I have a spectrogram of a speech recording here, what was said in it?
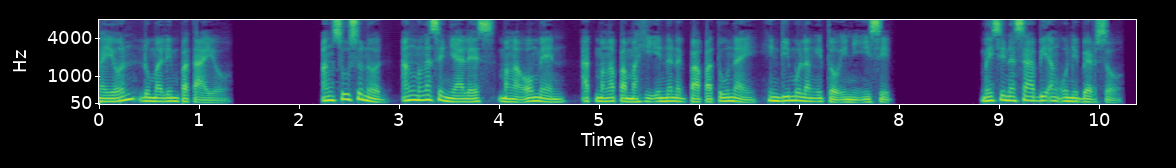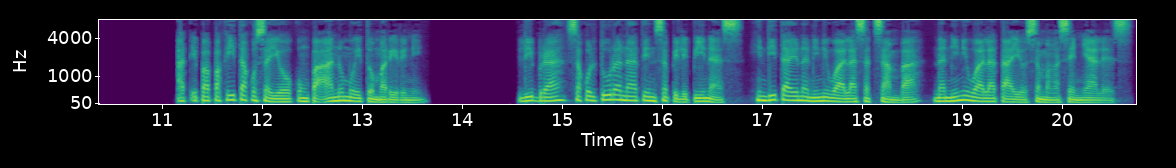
Ngayon, lumalim pa tayo. Ang susunod, ang mga senyales, mga omen, at mga pamahiin na nagpapatunay, hindi mo lang ito iniisip. May sinasabi ang universo. At ipapakita ko sa iyo kung paano mo ito maririnig. Libra, sa kultura natin sa Pilipinas, hindi tayo naniniwala sa tsamba, naniniwala tayo sa mga senyales.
